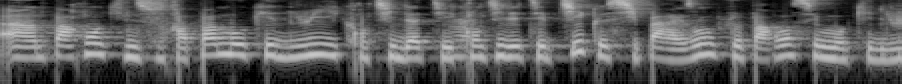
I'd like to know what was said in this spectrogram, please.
à un parent qui ne se sera pas moqué de lui quand il, a quand il était petit que si par exemple le parent s'est moqué de lui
